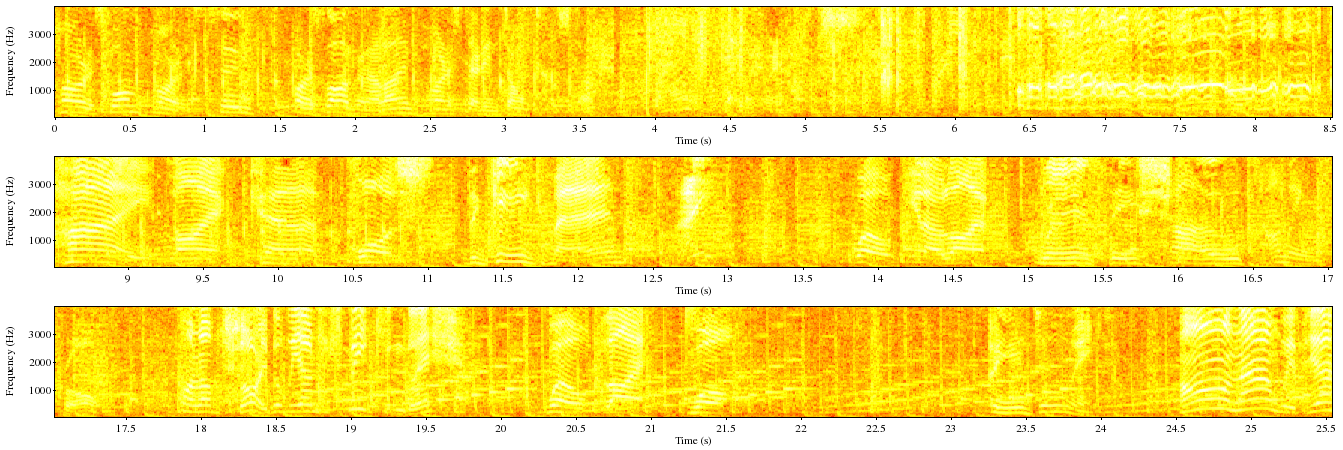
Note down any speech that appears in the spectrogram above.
Pirates 1, Pirates 2, Pirates Live in LA, and Pirates Dead in Doncaster. Thank you very much. Hey, like, uh, what's the gig, man? Hey? Well, you know, like, where's this show coming from? Well, I'm sorry, but we only speak English. Well, like, what are you doing? Oh, now I'm with you.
